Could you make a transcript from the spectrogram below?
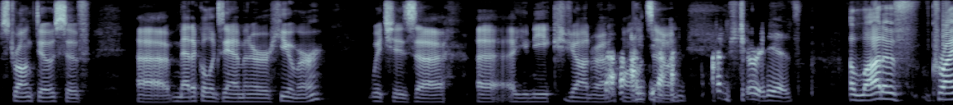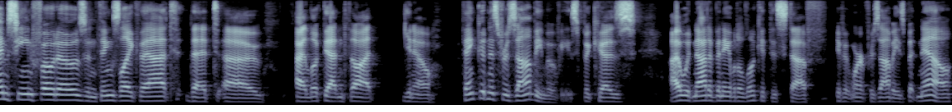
strong dose of uh, medical examiner humor, which is uh, a, a, unique genre all its yeah, own. I'm, I'm sure it is. A lot of crime scene photos and things like that that uh, I looked at and thought, you know, thank goodness for zombie movies because I would not have been able to look at this stuff if it weren't for zombies. But now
